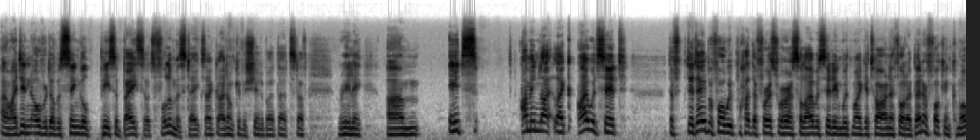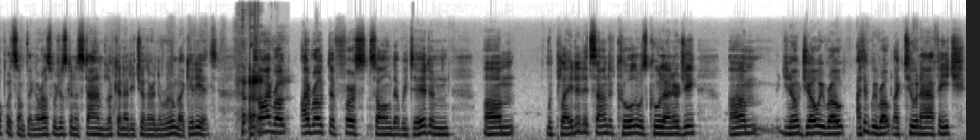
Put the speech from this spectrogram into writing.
um, I didn't overdub a single piece of bass, so it's full of mistakes. I, I don't give a shit about that stuff, really. Um, it's, I mean, like like I would sit the, the day before we had the first rehearsal, I was sitting with my guitar and I thought I better fucking come up with something, or else we're just going to stand looking at each other in the room like idiots. so I wrote I wrote the first song that we did, and um, we played it. It sounded cool. It was cool energy. Um, you know, Joey wrote. I think we wrote like two and a half each.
